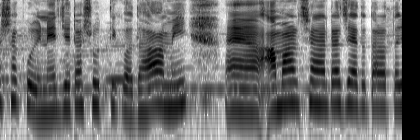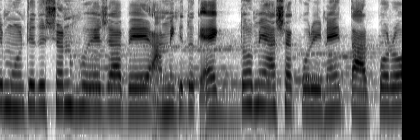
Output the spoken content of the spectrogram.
আশা করি নাই যেটা সত্যি কথা। আমি আমার চ্যানেলটা যে এত তাড়াতাড়ি মনিটাইজেশন হয়ে যাবে, আমি কিন্তু একদমই আশা করি নাই। তারপরও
